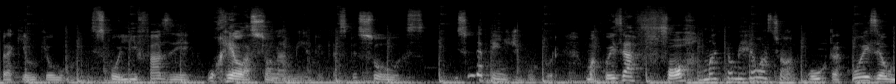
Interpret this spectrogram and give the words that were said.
para aquilo que eu escolhi fazer, o relacionamento entre as pessoas. Isso independe de cultura. Uma coisa é a forma que eu me relaciono, outra coisa é eu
